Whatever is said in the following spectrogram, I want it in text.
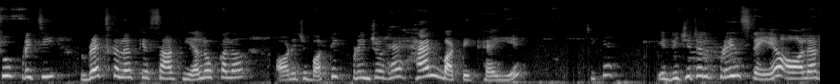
too pretty red colour के साथ येलो कलर और ये जो बाटिक प्रिंट जो है हैंड बाटिक है ये, ठीक है? ये डिजिटल प्रिंट्स नहीं है ऑल आर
